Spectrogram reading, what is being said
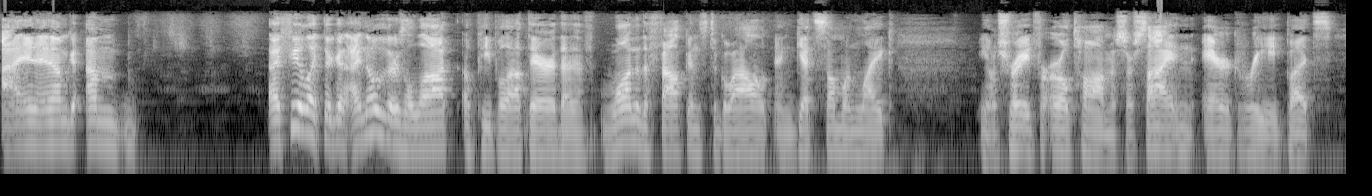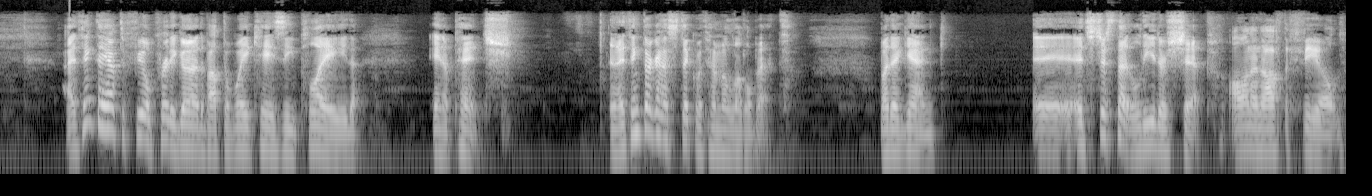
I, and I'm, I'm, I feel like they're gonna. I know there's a lot of people out there that have wanted the Falcons to go out and get someone like you know, trade for Earl Thomas or sign Eric Reid, but I think they have to feel pretty good about the way Kazee played in a pinch. And I think they're to stick with him a little bit. But again, it's just that leadership on and off the field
